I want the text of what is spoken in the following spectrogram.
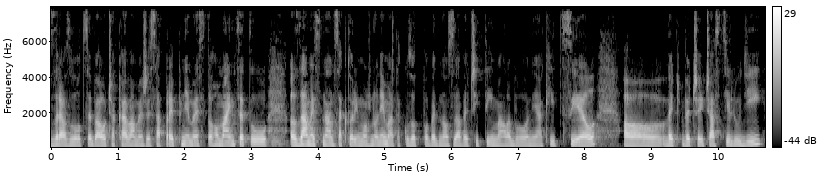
zrazu od seba očakávame, že sa prepneme z toho mindsetu uh, zamestnanca, ktorý možno nemá takú zodpovednosť za väčší tým alebo nejaký cieľ uh, väč- väčšej časti ľudí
